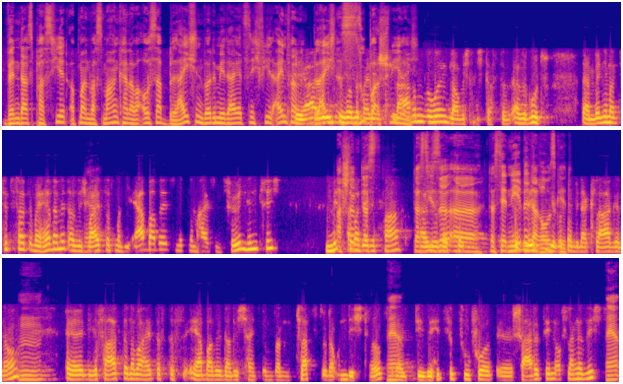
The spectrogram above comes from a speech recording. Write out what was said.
wenn das passiert, ob man was machen kann. Aber außer Bleichen würde mir da jetzt nicht viel einfallen. Ja, Bleichen ist super schwierig. Sohlen glaube ich nicht, dass das. Also gut, ähm, wenn jemand Tipps hat, immer her damit. Also ich Ja. weiß, dass man die Air Bubbles mit einem heißen Föhn hinkriegt. Mit Ach stimmt, dass- Gefahr, dass also diese, das- äh, dass der das Nebel da Milchige rausgeht. wird dann wieder klar, genau. Mhm. Äh, die Gefahr ist dann aber halt, dass das Air Bubble dadurch halt irgendwann platzt oder undicht wird. Ja. Weil diese Hitzezufuhr äh, schadet denen auf lange Sicht. Ja,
